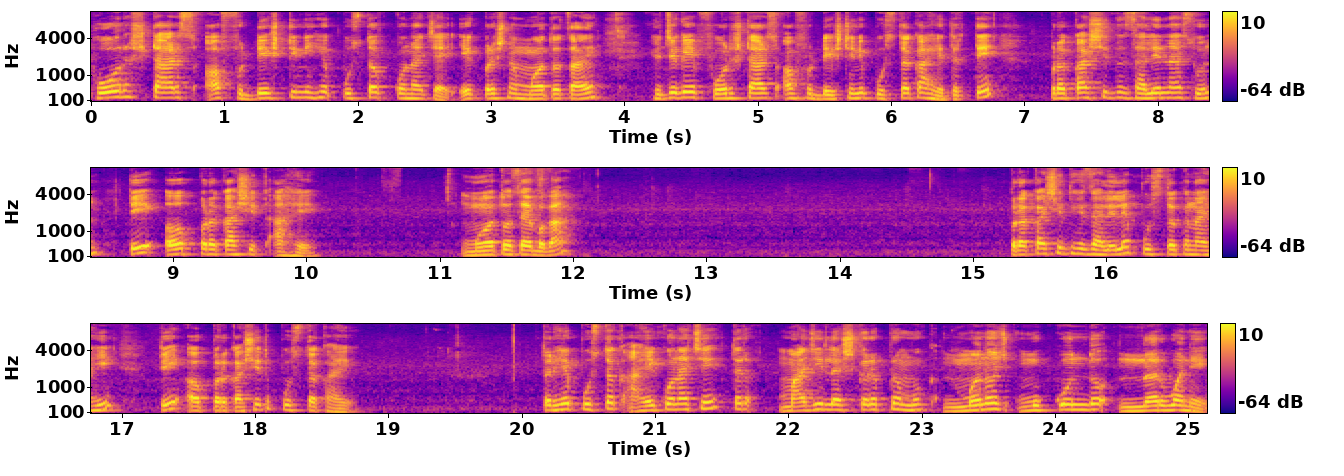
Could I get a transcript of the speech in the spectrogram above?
फोर स्टार्स ऑफ डेस्टिनी हे पुस्तक कोणाचे आहे? एक प्रश्न महत्त्वाचा आहे. हे जे काही फोर स्टार्स ऑफ डेस्टिनी पुस्तक आहे तर ते प्रकाशित झाले नसून ते अप्रकाशित आहे. महत्त्वाचं आहे बघा. प्रकाशित हे झालेलं पुस्तक नाही ते अप्रकाशित पुस्तक आहे. तर हे पुस्तक आहे कोणाचे? तर माजी लष्कर प्रमुख मनोज मुकुंद नरवणे.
